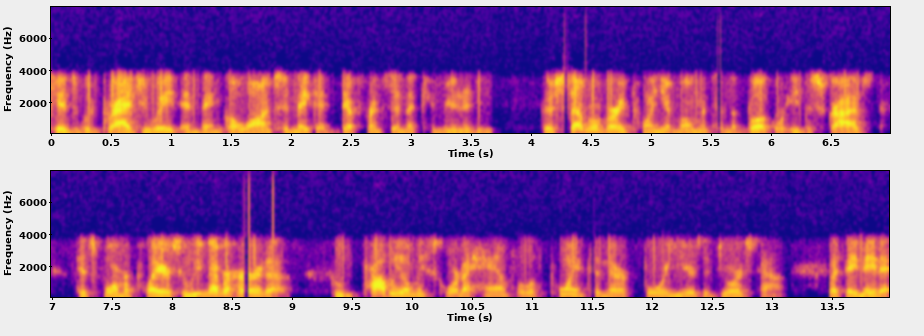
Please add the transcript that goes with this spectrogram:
kids would graduate and then go on to make a difference in the community, there's several very poignant moments in the book where he describes his former players who we never heard of, who probably only scored a handful of points in their four years at Georgetown, but they made an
